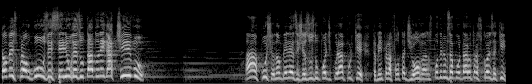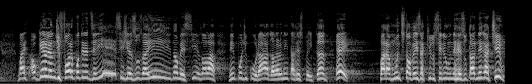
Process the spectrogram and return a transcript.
Talvez para alguns esse seria um resultado negativo. Ah, puxa, não, beleza, Jesus não pôde curar por quê? Também pela falta de honra. Nós poderíamos abordar outras coisas aqui, mas alguém olhando de fora poderia dizer: Ih, esse Jesus aí, não, Messias, olha lá, nem pôde curar, a galera nem está respeitando. Ei, para muitos talvez aquilo seria um resultado negativo,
